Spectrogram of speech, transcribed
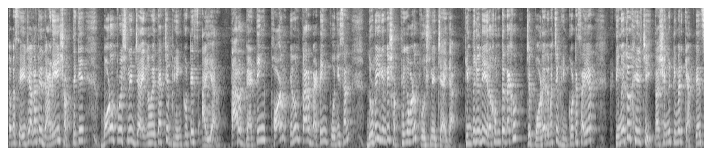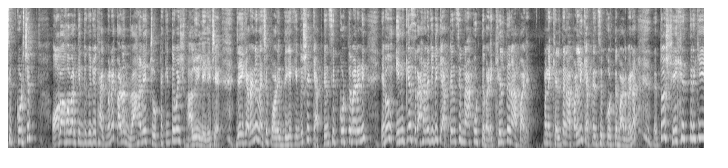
তবে সেই জায়গাতে দাঁড়িয়েই সব থেকে বড় প্রশ্নের জায়গা হয়ে থাকছে ভেঙ্কটেশ আইয়ার তার ব্যাটিং ফর্ম এবং তার ব্যাটিং পজিশন দুটোই কিন্তু সব থেকে বড় প্রশ্নের জায়গা। কিন্তু যদি এরকমটা দেখো, যে পরের ম্যাচে ভেঙ্কটেশ আইয়ার টিমে তো খেলছেই, তার সঙ্গে টিমের ক্যাপ্টেনশিপ করছে। অবাক হবার কিন্তু কিছু থাকবে না, কারণ রাহানের চোটটা কিন্তু বেশ ভালোই লেগেছে। যেই কারণে ম্যাচে পরের দিকে কিন্তু সে ক্যাপ্টেনশিপ করতে পারেনি এবং ইনকেস রাহানে যদি ক্যাপ্টেনশিপ না করতে পারে, খেলতে না পারে মানে খেলতে না পারলেই ক্যাপ্টেনশিপ করতে পারবে না, তো সেই ক্ষেত্রে কি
